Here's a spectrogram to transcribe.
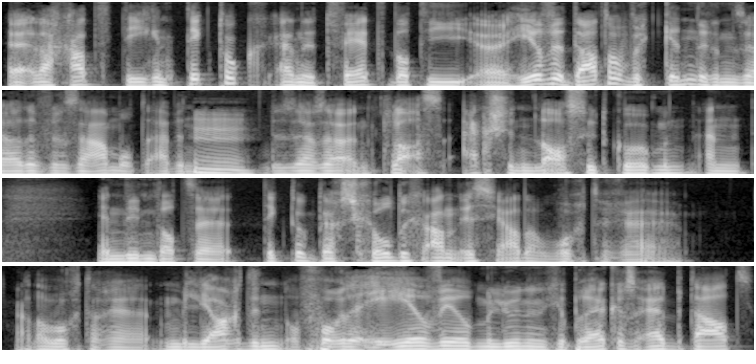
En dat gaat tegen TikTok en het feit dat die heel veel data over kinderen zouden verzameld hebben. Hmm. Dus daar zou een class action lawsuit komen. En indien dat TikTok daar schuldig aan is, ja, dan wordt er, Ja, dan wordt er miljarden, of worden heel veel miljoenen gebruikers uitbetaald,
